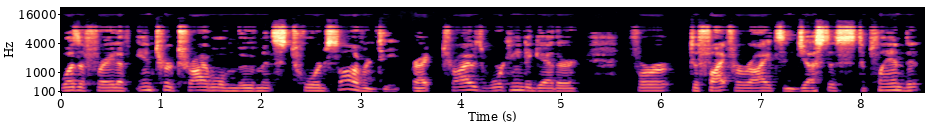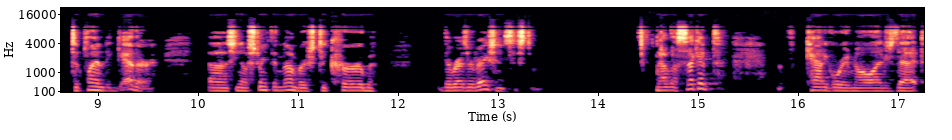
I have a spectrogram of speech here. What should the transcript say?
was afraid of intertribal movements toward sovereignty, right? Tribes working together for to fight for rights and justice, to plan to, to plan together, uh, you know, strengthen numbers to curb the reservation system. Now, the second category of knowledge that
